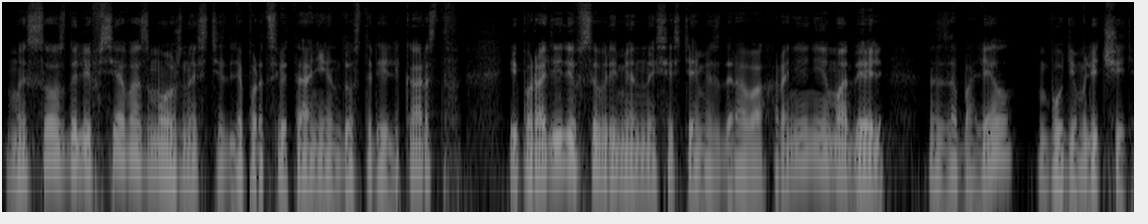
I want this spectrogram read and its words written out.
Мы создали все возможности для процветания индустрии лекарств и породили в современной системе здравоохранения модель «заболел – будем лечить»,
